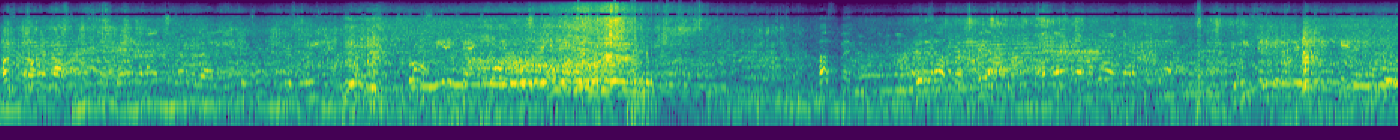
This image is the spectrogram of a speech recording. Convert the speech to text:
Hospital went off down the back straightaway into turn number three. Cross the apex. Huffman, good enough for fifth. On lap number one, got to pick it up. If he's going to get it there, he can in a full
